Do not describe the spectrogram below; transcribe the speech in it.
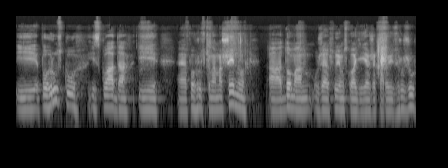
і погрузку із склада, і е, погрузку на машину. А вдома вже в своєму складі я вже карою згружу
